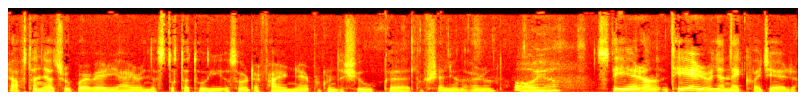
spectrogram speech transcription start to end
Det är ofta när jag tror på att varje är en stötta tog och så är där färner på grund av sjuk eller skäljen öron. Ja, ja. Så det är det är väl Nekvar gör.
